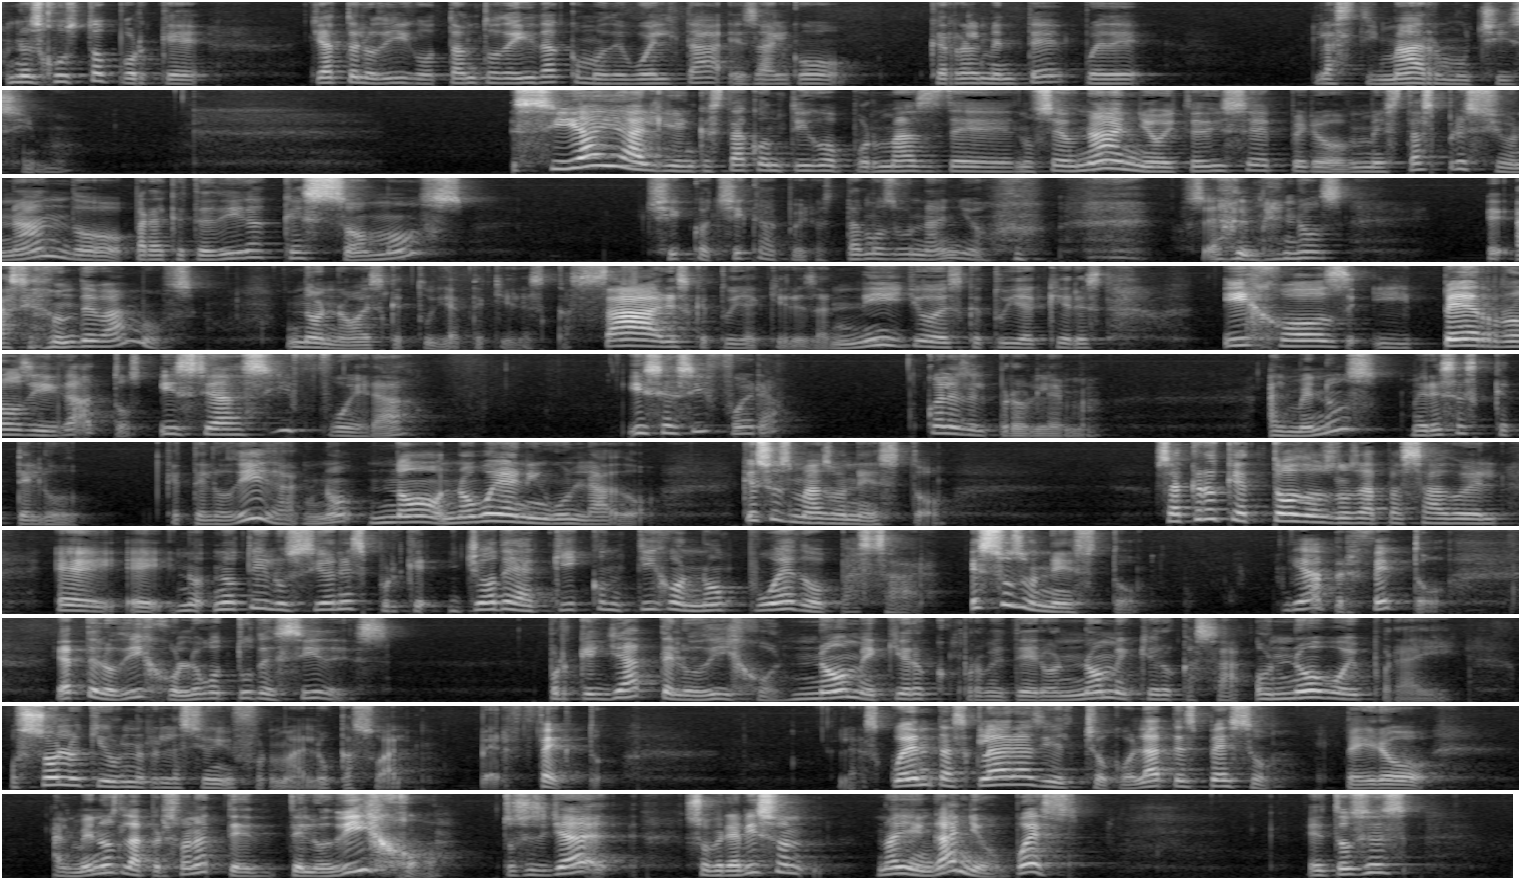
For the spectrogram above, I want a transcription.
No es justo porque, ya te lo digo, tanto de ida como de vuelta es algo que realmente puede lastimar muchísimo si hay alguien que está contigo por más de, no sé, un año y te dice, pero me estás presionando para que te diga qué somos, chico, chica, pero estamos un año. o sea, al menos, eh, ¿hacia dónde vamos? No, no, es que tú ya te quieres casar, es que tú ya quieres anillo, es que tú ya quieres hijos y perros y gatos. Y si así fuera, y si así fuera, ¿cuál es el problema? Al menos mereces que te lo que te lo digan, ¿no? No, no voy a ningún lado. Que eso es más honesto. O sea, creo que a todos nos ha pasado el, hey, hey, no, no te ilusiones porque yo de aquí contigo no puedo pasar. Eso es honesto. Ya, perfecto. Ya te lo dijo, luego tú decides. Porque ya te lo dijo, no me quiero comprometer o no me quiero casar o no voy por ahí o solo quiero una relación informal o casual. Perfecto. Las cuentas claras y el chocolate espeso. Pero al menos la persona te, lo dijo. Entonces ya sobre aviso no hay engaño, pues. Entonces,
